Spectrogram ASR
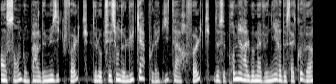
Ensemble, on parle de musique folk, de l'obsession de Lucas pour la guitare folk, de ce premier album à venir et de sa cover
